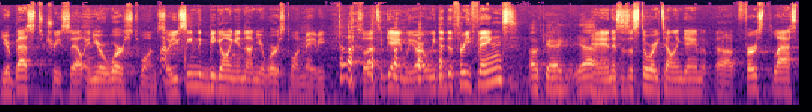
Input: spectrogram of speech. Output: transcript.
your best tree sale, and your worst one. So you seem to be going in on your worst one, maybe. So that's a game. We are. We did the three things, okay, yeah. and this is a storytelling game. Uh, first, last,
